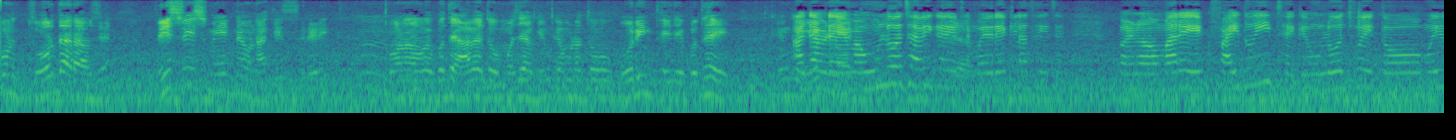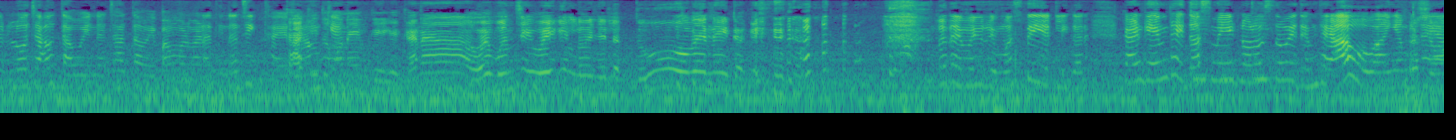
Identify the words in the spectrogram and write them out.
પણ જોરદાર આવશે. વીસ વીસ મિનિટ ને હું નાખીશ. રેડી પણ હવે બધા આવે તો મજા કેમ કે હમણાં તો બોરિંગ થઈ જાય બધાય. આડાવડે એમાં હું લોજ આવી ગઈ એટલે મયુર એકલા થઈ જાય. પણ મારે એક ફાયદો એ છે કે હું લોજ હોય તો મયુર લોજ આવતા હોય ને જાતા હોય બામણવાડાથી નજીક થાય એટલે કાકી તો મને એમ કહે કે કાના હવે બંસી હોય કે લોજ એટલે તું હવે નહીં ટકે. બધા મયુરની મસ્તી એટલી કરે. કારણ કે એમ થાય દસ મિનિટનો રસ્તો હોય તો એમ થાય આવો અહીંયા બધા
